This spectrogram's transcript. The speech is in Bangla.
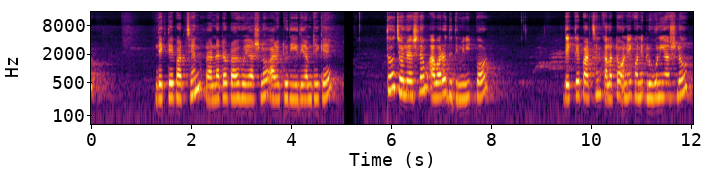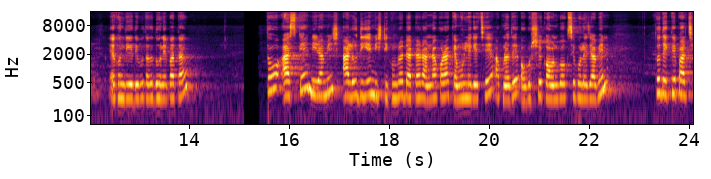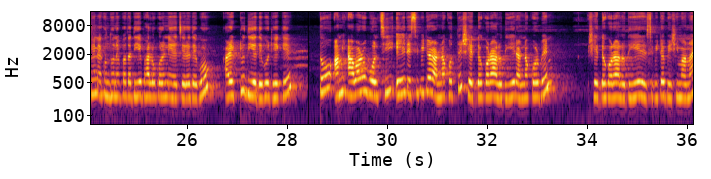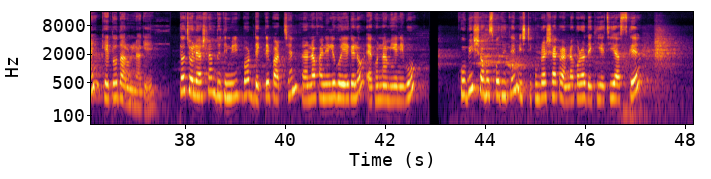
দেখতে পাচ্ছেন, রান্নাটা প্রায় হয়ে আসলো। আর একটু দিয়ে দিলাম ঢেকে। তো চলে আসলাম আবারও দু তিন মিনিট পর। দেখতে পাচ্ছেন কালারটা অনেক অনেক লুবনি আসলো। এখন দিয়ে দেবো তাতে ধনে পাতা। তো আজকে নিরামিষ আলু দিয়ে মিষ্টি কুমড়া ডাটা রান্না করা কেমন লেগেছে আপনাদের অবশ্যই কমেন্ট বক্সে বলে যাবেন। তো দেখতে পাচ্ছেন এখন ধনে পাতা দিয়ে ভালো করে নেড়ে চেড়ে দেবো। আর একটু দিয়ে দেবো ঢেকে। তো আমি আবারও বলছি, এই রেসিপিটা রান্না করতে সেদ্ধ করা আলু দিয়ে রান্না করবেন। সেদ্ধ করা আলু দিয়ে রেসিপিটা বেশি মানায়, খেতেও দারুণ লাগে। তো চলে আসলাম দু তিন মিনিট পর, দেখতে পাচ্ছেন রান্না ফাইনালি হয়ে গেল। এখন নামিয়ে নেব। খুবই সহজ পদ্ধতিতে মিষ্টি কুমড়ার শাক রান্না করা দেখিয়েছি আজকে।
